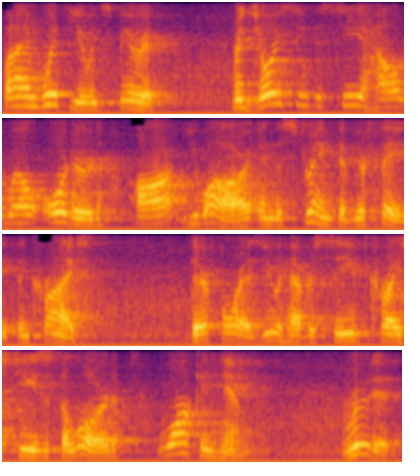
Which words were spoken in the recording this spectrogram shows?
but I am with you in spirit, rejoicing to see how well ordered are, you are in the strength of your faith in Christ. Therefore, as you have received Christ Jesus the Lord, walk in him, rooted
